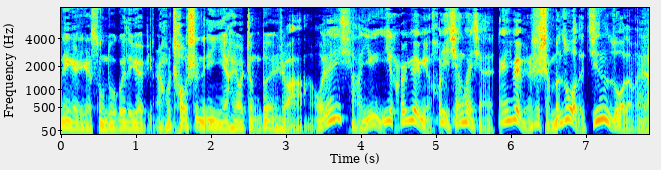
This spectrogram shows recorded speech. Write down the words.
那个也送多贵的月饼，然后超市那一年还要整顿，是吧？我这一想，一一盒月饼好几千块钱，那个月饼是什么做的？金子做的吗？这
